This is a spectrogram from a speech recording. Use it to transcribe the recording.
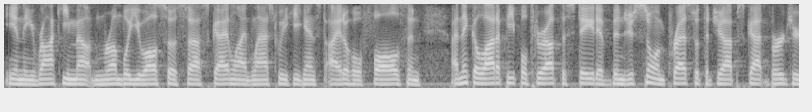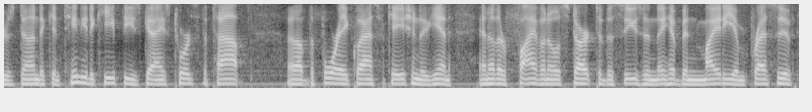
in the Rocky Mountain Rumble. You also saw Skyline last week against Idaho Falls, and I think a lot of people throughout the state have been just so impressed with the job Scott Berger's done to continue to keep these guys towards the top of the 4A classification. Again, another 5 0 start to the season. They have been mighty impressive,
